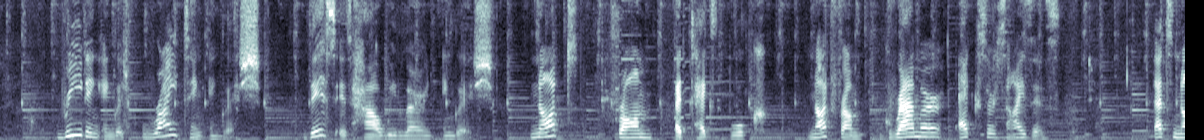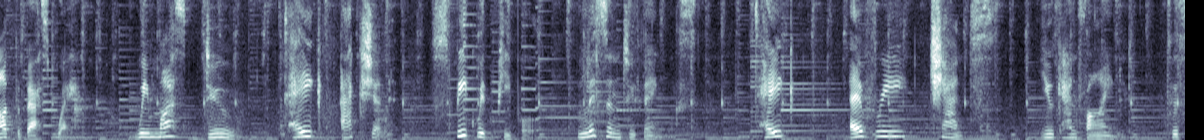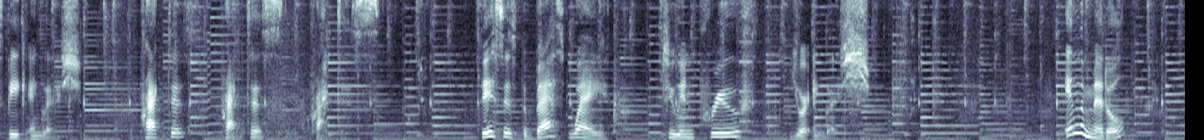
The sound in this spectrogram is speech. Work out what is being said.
reading English, writing English. This is how we learn English, not from a textbook not from grammar exercises. That's not the best way. We must do, take action, speak with people, listen to things. Take every chance you can find to speak English. Practice, practice, practice. This is the best way to improve your English. In the middle,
